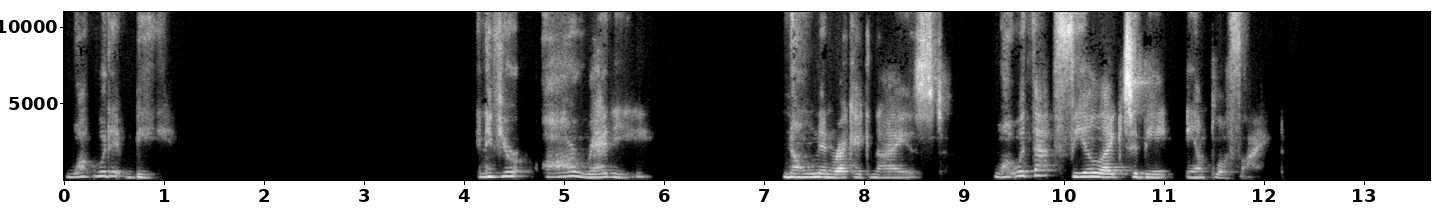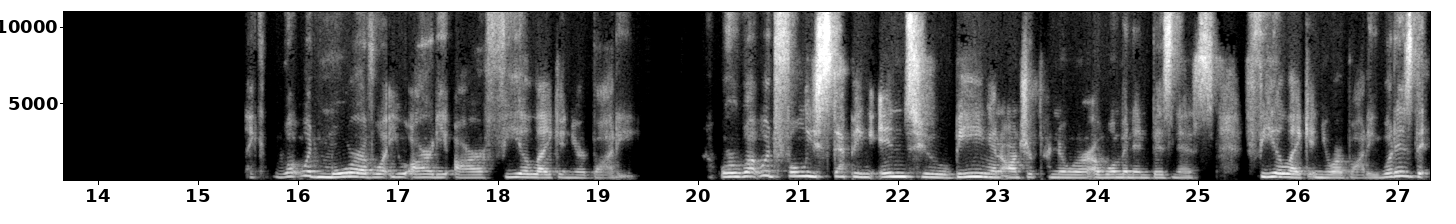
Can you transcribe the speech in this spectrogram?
what would it be? And if you're already known and recognized, what would that feel like to be amplified? Like, what would more of what you already are feel like in your body? Or what would fully stepping into being an entrepreneur, a woman in business, feel like in your body? What is the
